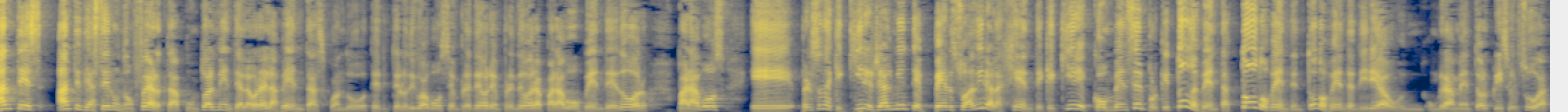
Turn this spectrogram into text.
Antes, antes de hacer una oferta, puntualmente a la hora de las ventas, cuando te, lo digo a vos, emprendedor, emprendedora, para vos, vendedor, para vos, eh, persona que quiere realmente persuadir a la gente, que quiere convencer, porque todo es venta, todos venden, todos venden, diría un, gran mentor, Chris Ursúa,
